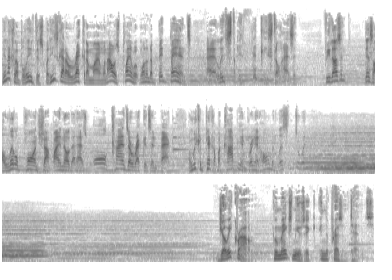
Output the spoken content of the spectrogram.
You're not going to believe this, but he's got a record of mine when I was playing with one of the big bands. at least I think he still has it. If he doesn't, there's a little pawn shop I know that has all kinds of records in back, and we can pick up a copy and bring it home and listen to it. Joey Crown, who makes music in the present tense,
